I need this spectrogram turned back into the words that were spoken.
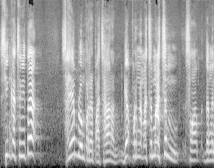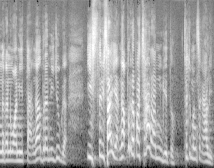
singkat cerita, saya belum pernah pacaran, nggak pernah macem-macem dengan dengan wanita, nggak berani juga. Istri saya nggak pernah pacaran gitu, saya cuma sekali.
